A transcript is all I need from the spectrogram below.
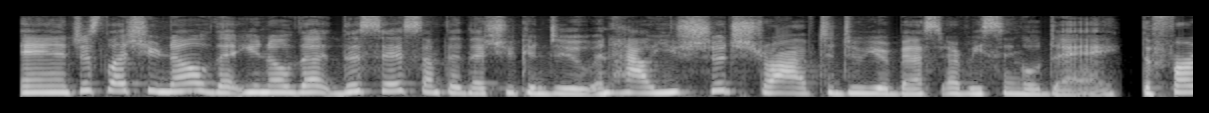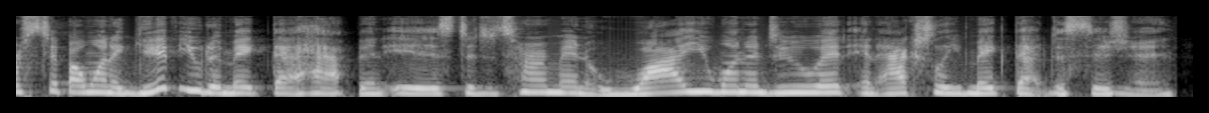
and just let you know that, you know, that this is something that you can do and how you should strive to do your best every single day. The first tip I want to give you to make that happen is to determine why you want to do it and actually make that decision vision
